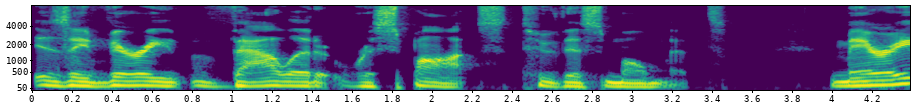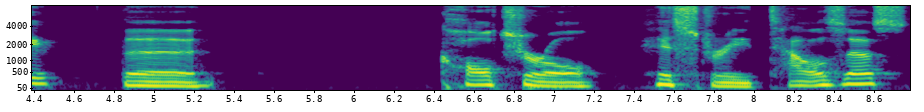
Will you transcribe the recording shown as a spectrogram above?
is a very valid response to this moment. Mary, the cultural history tells us,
